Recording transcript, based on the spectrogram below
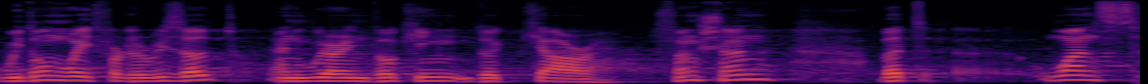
we don't wait for the result, and we are invoking the car function. But uh, once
